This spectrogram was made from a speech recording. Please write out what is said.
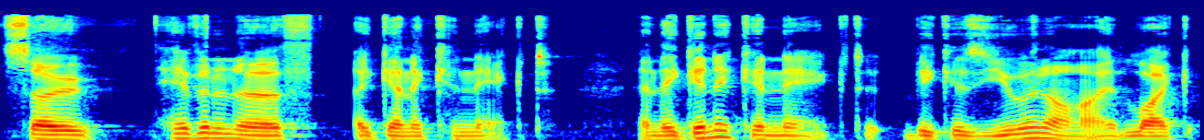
So heaven and earth are going to connect, and they're going to connect because you and I, like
